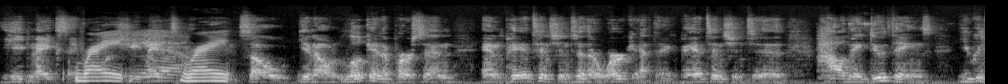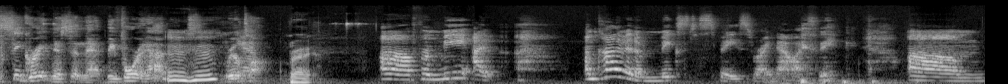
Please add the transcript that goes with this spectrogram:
he makes it, or Right. she Yeah. makes it. Right. So, you know, look at a person and pay attention to their work ethic, pay attention to how they do things. You can see greatness in that before it happens. Real Yeah. talk. Right. Uh, for me, I I'm kind of in a mixed space right now. I think um,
